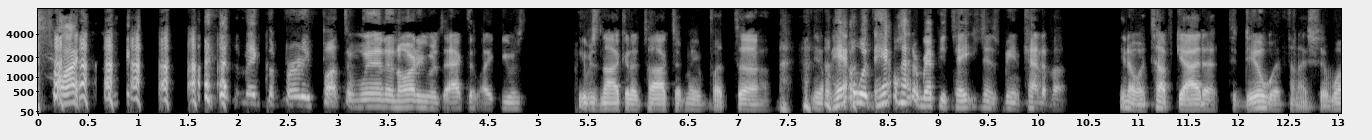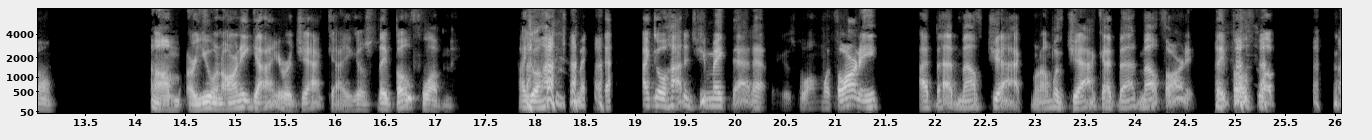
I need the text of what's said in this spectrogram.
so I, I, had to make the birdie putt to win, and Arnie was acting like he was he was not going to talk to me. But uh, you know, Hale, would, Hale had a reputation as being kind of a you know a tough guy to to deal with, and I said, well. Um, are you an Arnie guy or a Jack guy? He goes, they both love me. I go, how did you make that? I go, how did you make that happen? He goes, well, I'm with Arnie. I badmouth Jack. When I'm with Jack, I badmouth Arnie. They both love me.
